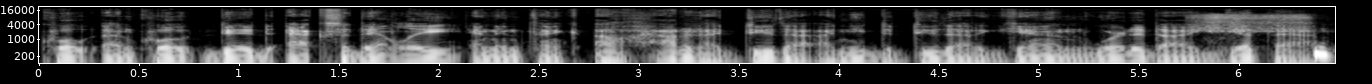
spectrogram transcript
quote unquote did accidentally and then think oh how did i do that? I need to do that again. Where did i get that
